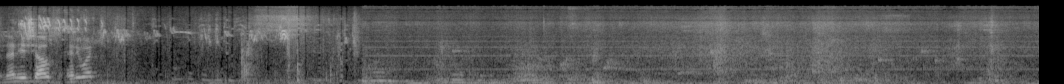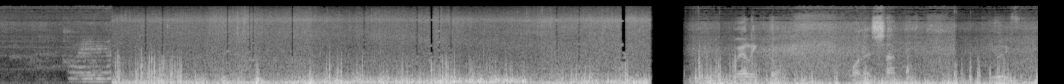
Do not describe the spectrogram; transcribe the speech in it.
And then he shouts, anyone? Wellington on a Sunday. Beautiful.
